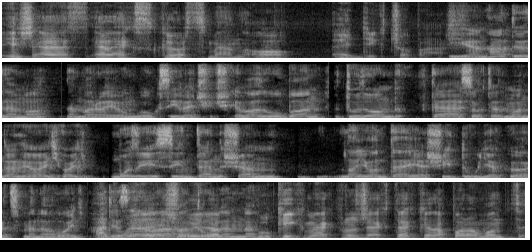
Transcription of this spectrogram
És Alex, Alex Kurtzman a egyik csapás. Igen, hát ő nem a, nem a rajongók szívecsücske valóban. Tudom, te el szoktad mondani, hogy, hogy mozi szinten sem nagyon teljesít úgy a Kurtzman, ahogy hát hogy ez elvárható lenne. bukik meg projektekkel a Paramount,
